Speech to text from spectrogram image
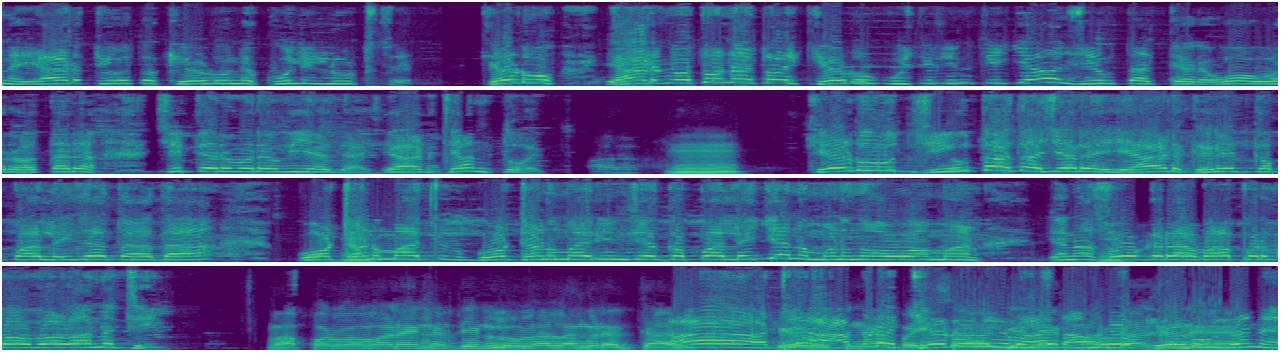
ને યાર થયું હોય તો ખેડૂત ને ખુલી લૂંટશે યાર નતો ને તો ખેડૂત ગુજરી નથી ગયા જીવતા અત્યારે હો વર અત્યારે સિત્તેર વર વ્યા જાય યાર છે ને તોય. હમ. ખેડૂત જીવતા હતા જયારે યાર્ડ ઘરે જ કપા લઈ જતા હતા. ગોઠણમાં ગોઠણ મારીને જે કપા લઈ ગયા ને મણનો હવામાન એના છોકરા વાપરવા વાળા નથી. વાપરવા વાળા નથી ને લુલા લંગડા જ હા થાય એટલે આપણે ખેડૂતની વાત સાંભળો ખેડૂત છે ને ને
